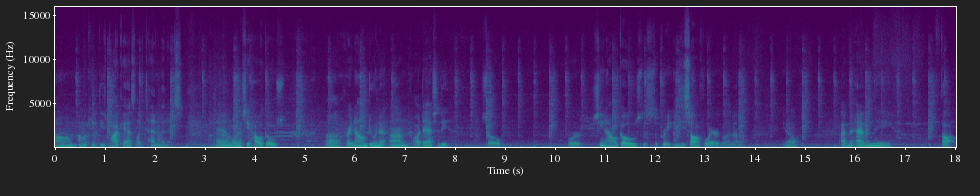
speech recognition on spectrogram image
um, I'm gonna keep these podcasts like 10 minutes, and we're gonna see how it goes. Uh, right now, I'm doing it on Audacity, so we're seeing how it goes. This is a pretty easy software, but uh, you know, I've been having the thought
